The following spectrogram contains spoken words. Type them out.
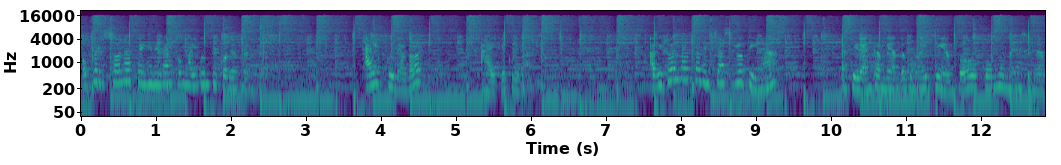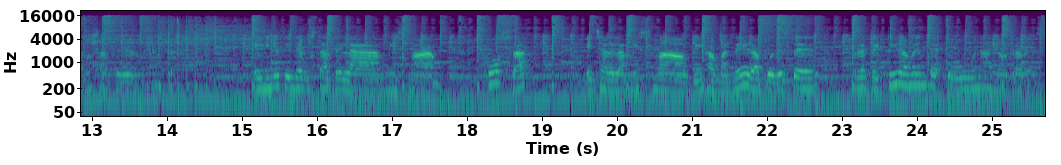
o personas en general con algún tipo de enfermedad. Al cuidador hay que cuidarlo. Habitualmente dichas rutinas las irán cambiando con el tiempo, como mencionamos anteriormente. El niño tiende a gustar de la misma cosa, hecha de la misma vieja manera, puede ser, repetidamente una y otra vez.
